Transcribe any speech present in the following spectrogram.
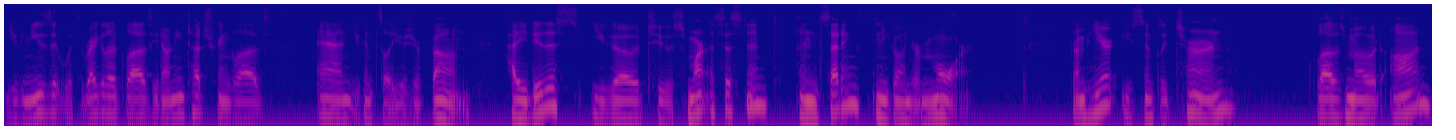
you can use it with regular gloves. You don't need touchscreen gloves and you can still use your phone. How do you do this? You go to smart assistant in settings and you go under more from here you simply turn gloves mode on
